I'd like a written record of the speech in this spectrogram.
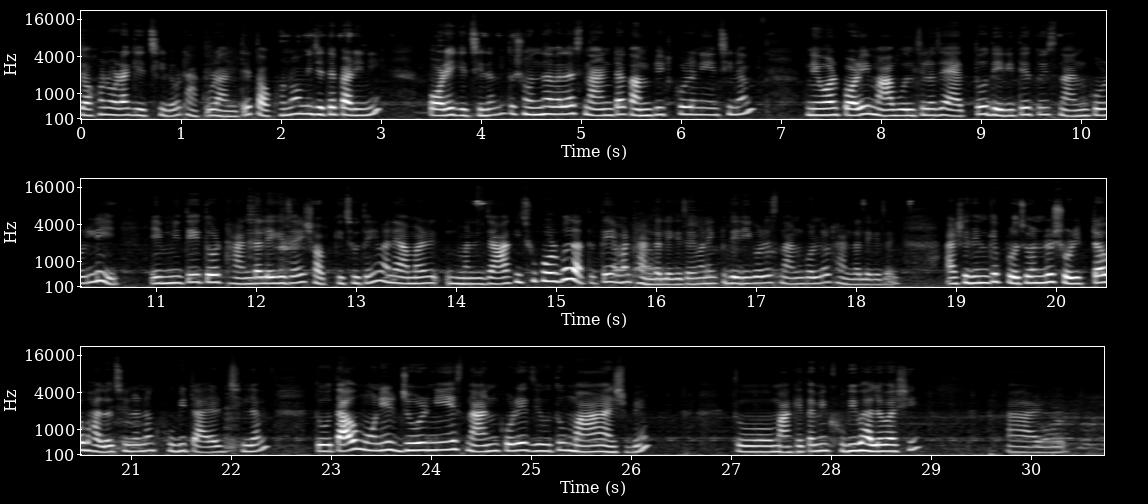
যখন ওরা গেছিল ঠাকুর আনতে, তখনও আমি যেতে পারিনি, পরে গেছিলাম। তো সন্ধ্যাবেলা স্নানটা কমপ্লিট করে নিয়েছিলাম। নেওয়ার পরেই মা বলছিল যে, এত দেরিতে তুই স্নান করলি, এমনিতেই তোর ঠান্ডা লেগে যায় সব কিছুতেই মানে আমার মানে যা কিছু করব তাতেই আমার ঠান্ডা লেগে যায়। মানে একটু দেরি করে স্নান করলেও ঠান্ডা লেগে যায়। আর সেদিনকে প্রচণ্ড শরীরটাও ভালো ছিল না, খুবই টায়ার্ড ছিলাম। তো তাও মনের জোর নিয়ে স্নান করে যেহেতু মা আসবে, তো মাকে তো আমি খুবই ভালোবাসি। আর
